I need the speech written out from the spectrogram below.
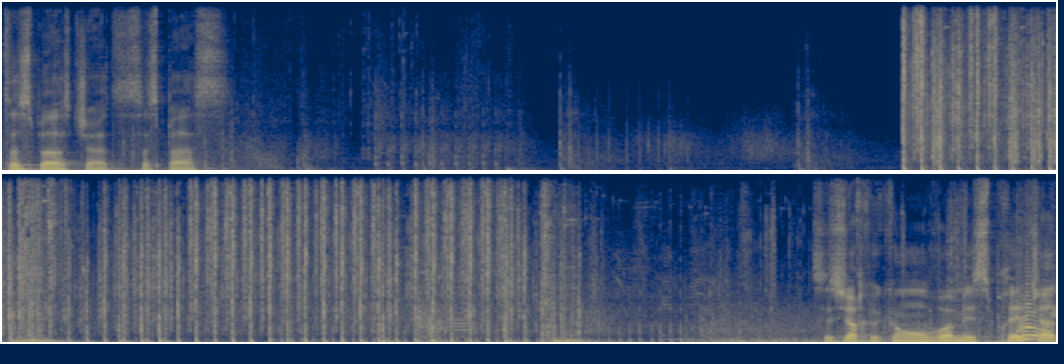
Ça se passe, chat. Ça se passe. C'est sûr que quand on voit mes sprays, Bro, chat.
